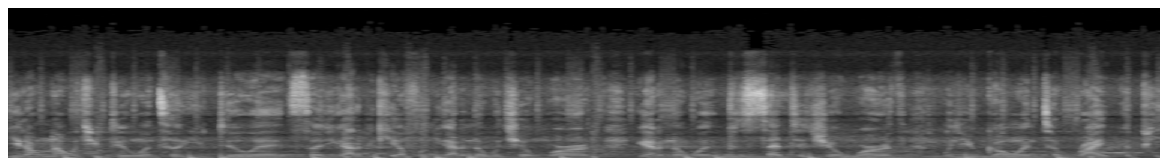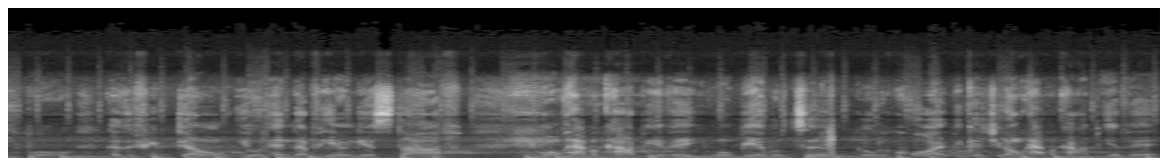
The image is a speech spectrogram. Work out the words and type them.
you don't know what you do until you do it. So you got to be careful. You got to know what you're worth. You got to know what percentage you're worth when you go in to write the people. Because if you don't, you'll end up hearing your stuff. You won't have a copy of it. You won't be able to go to court because you don't have a copy of it.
